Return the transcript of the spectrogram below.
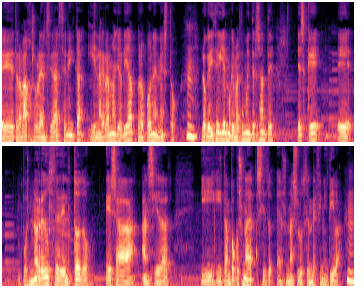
eh, trabajos sobre ansiedad escénica y en la gran mayoría proponen esto. Mm. Lo que dice Guillermo, que me parece muy interesante, es que eh, pues no reduce del todo esa ansiedad y, y tampoco es una, es una solución definitiva. Mm.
